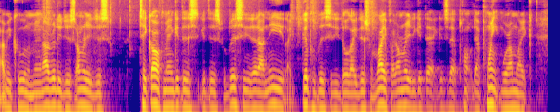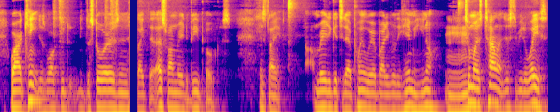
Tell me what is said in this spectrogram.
I'd be cool, man. I really just, I'm ready to just take off, man. Get this, get this publicity that I need, like good publicity though, like just from life. Like I'm ready to get that, get to that pl- that point where I'm like, where I can't just walk through the, the stores and like that. That's where I'm ready to be, bro. 'Cause it's like I'm ready to get to that point where everybody really hear me. You know, Mhm. too much talent just to be the waste.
